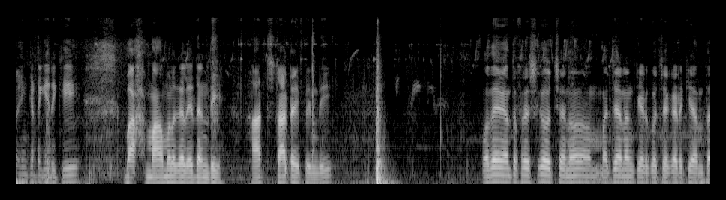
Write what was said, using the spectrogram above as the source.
వెంకటగిరికి. బా మామూలుగా లేదండి. హార్ట్ స్టార్ట్ అయిపోయింది. ఉదయం ఎంత ఫ్రెష్గా వచ్చానో మధ్యాహ్నం కేడికి వచ్చేకాడికి అంత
